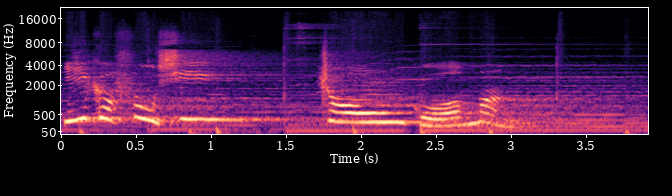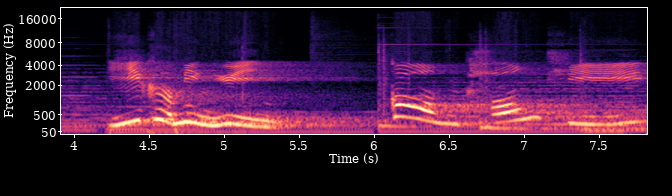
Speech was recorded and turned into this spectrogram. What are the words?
一个复兴中国梦，一个命运共同体，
